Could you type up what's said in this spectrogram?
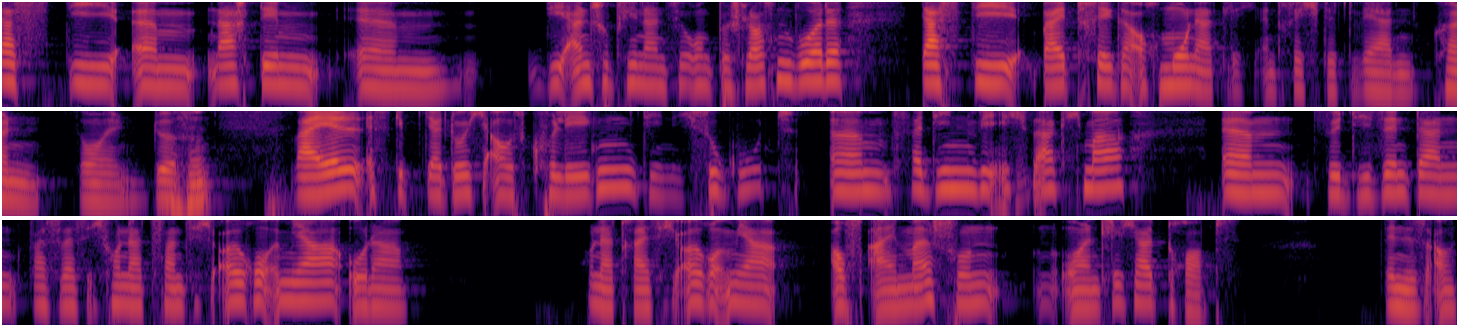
dass die ähm, nach dem ähm, die Anschubfinanzierung beschlossen wurde, dass die Beiträge auch monatlich entrichtet werden können, sollen, dürfen. Mhm. Weil es gibt ja durchaus Kollegen, die nicht so gut ähm, verdienen wie ich, sag ich mal. Ähm, für die sind dann, was weiß ich, 120 Euro im Jahr oder 130 Euro im Jahr auf einmal schon ein ordentlicher Drops. Wenn es auch.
